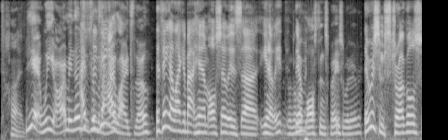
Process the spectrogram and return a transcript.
tons. Yeah, we are. I mean, those I- are some of the thing I- highlights, though. The thing I like about him also is, uh, you know, it, there Lost in Space or whatever. there were some struggles,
